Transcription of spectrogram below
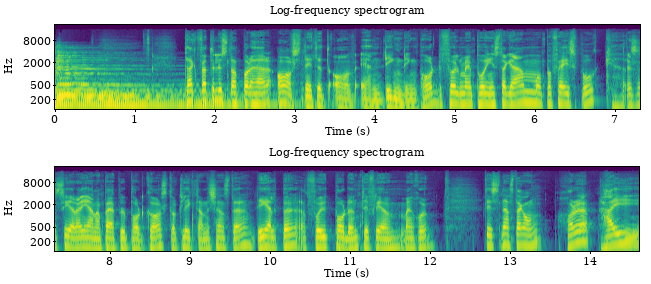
Tack för att du lyssnat på det här avsnittet av en Ding Ding-podd. Följ mig på Instagram och på Facebook. Recensera gärna på Apple Podcast och liknande tjänster. Det hjälper att få ut podden till fler människor. Tills nästa gång, ha det! Hej!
